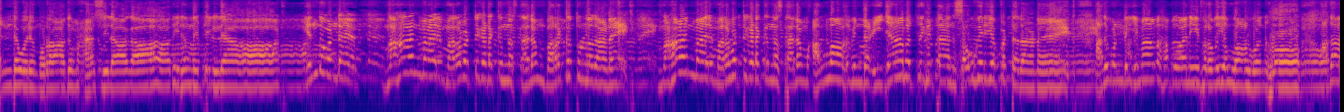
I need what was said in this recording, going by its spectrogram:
എന്റെ ഒരു മുറാദും ഹാസിലാകാതിരുന്നിട്ടില്ല. എന്തുകൊണ്ട്? മഹാന്മാര് മറവട്ട് കിടക്കുന്ന സ്ഥലം വറക്കത്തുള്ളതാണ് മഹാന്മാര് മറവട്ട് കിടക്കുന്ന സ്ഥലം അള്ളാഹുവിന്റെ ഇജാബത്ത് കിട്ടാൻ സൗകര്യപ്പെട്ടതാണ്. അതുകൊണ്ട് ഇമാം ഹബാനി അതാ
